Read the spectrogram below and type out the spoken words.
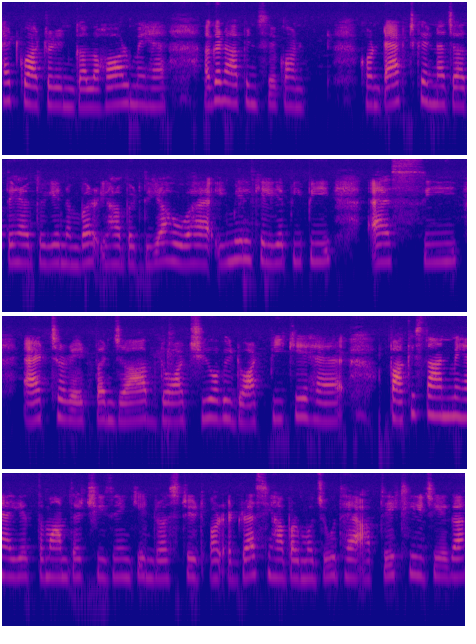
headquarter इनका लाहौर में है। अगर आप इनसे कॉन्ट कांटेक्ट करना चाहते हैं तो ये नंबर यहाँ पर दिया हुआ है। ईमेल के लिए P P S C at the rate Punjab dot G O V dot P K है। पाकिस्तान में है ये तमाम तर चीज़ें इनकी इंटरेस्टेड और एड्रेस यहाँ पर मौजूद है। आप देख लीजिएगा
